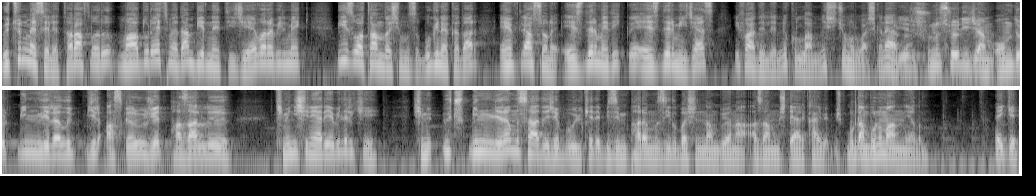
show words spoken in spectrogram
Bütün mesele tarafları mağdur etmeden bir neticeye varabilmek. Biz vatandaşımızı bugüne kadar enflasyonu ezdirmedik ve ezdirmeyeceğiz ifadelerini kullanmış Cumhurbaşkanı Erdoğan. Bir şunu söyleyeceğim 14 bin liralık bir asgari ücret pazarlığı kimin işine yarayabilir ki? Şimdi 3 bin lira mı sadece bu ülkede bizim paramız yılbaşından bu yana azalmış değer kaybetmiş? Buradan bunu mu anlayalım? Peki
